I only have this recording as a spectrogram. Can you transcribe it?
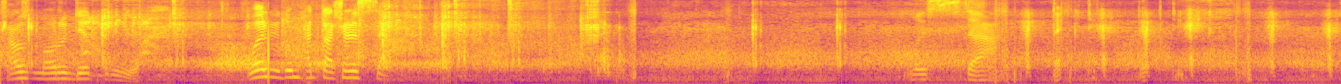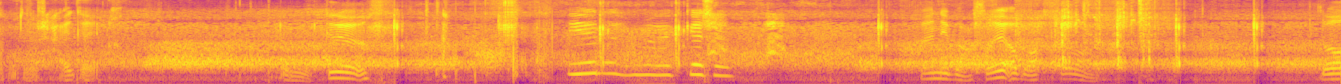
مش عاوز الموارد دي تروح. ولا الهدوم حتى عشان الساعة. والله حاجة يا أخي كده. يا لهوي الكشف أنا بعصاية أبو عصام لا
